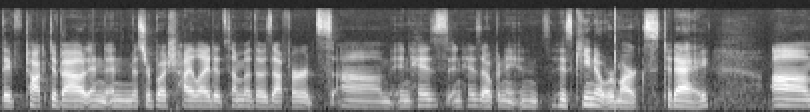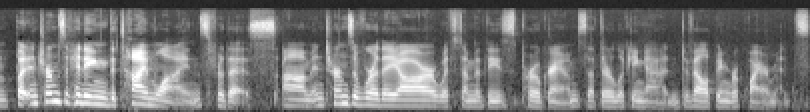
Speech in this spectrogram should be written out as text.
they've talked about, and, and Mr. Bush highlighted some of those efforts um, in his in his opening in his keynote remarks today. Um, but in terms of hitting the timelines for this, um, in terms of where they are with some of these programs that they're looking at and developing requirements,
